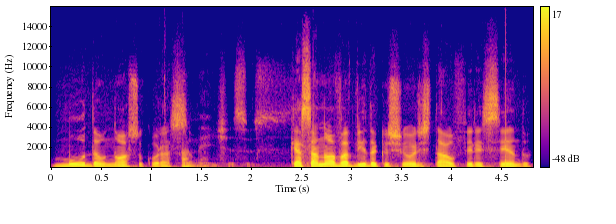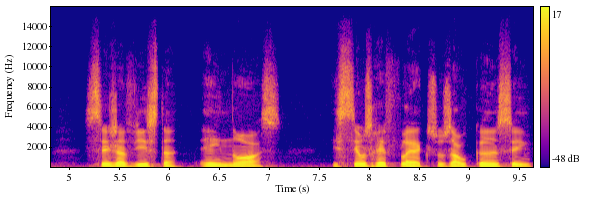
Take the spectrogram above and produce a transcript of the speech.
Muda o nosso coração. Amém, Jesus. Que essa nova vida que o Senhor está oferecendo seja vista em nós e seus reflexos alcancem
